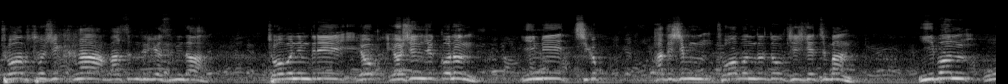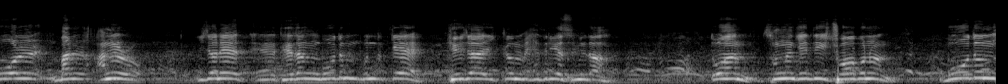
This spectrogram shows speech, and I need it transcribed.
조합 소식 하나 말씀드리겠습니다. 조합원님들이 여, 여신증권은 이미 지급 받으신 조합원들도 계시겠지만 이번 5월 말 안으로 이전에 에, 대상 모든 분들께 계좌 입금 해드리겠습니다. 또한 성남 개인택시 조합원은 모든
